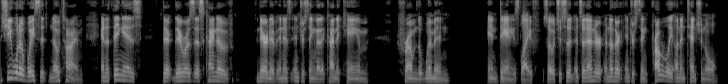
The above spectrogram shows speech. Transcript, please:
She would have wasted no time. And the thing is, there there was this kind of narrative, and it's interesting that it kind of came from the women in Dany's life. So it's just a, it's another another interesting, probably unintentional.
